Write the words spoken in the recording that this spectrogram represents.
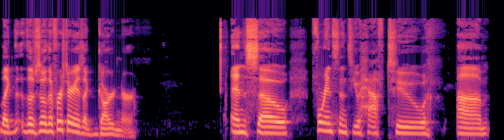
like the, so the first area is a gardener. And so for instance you have to um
